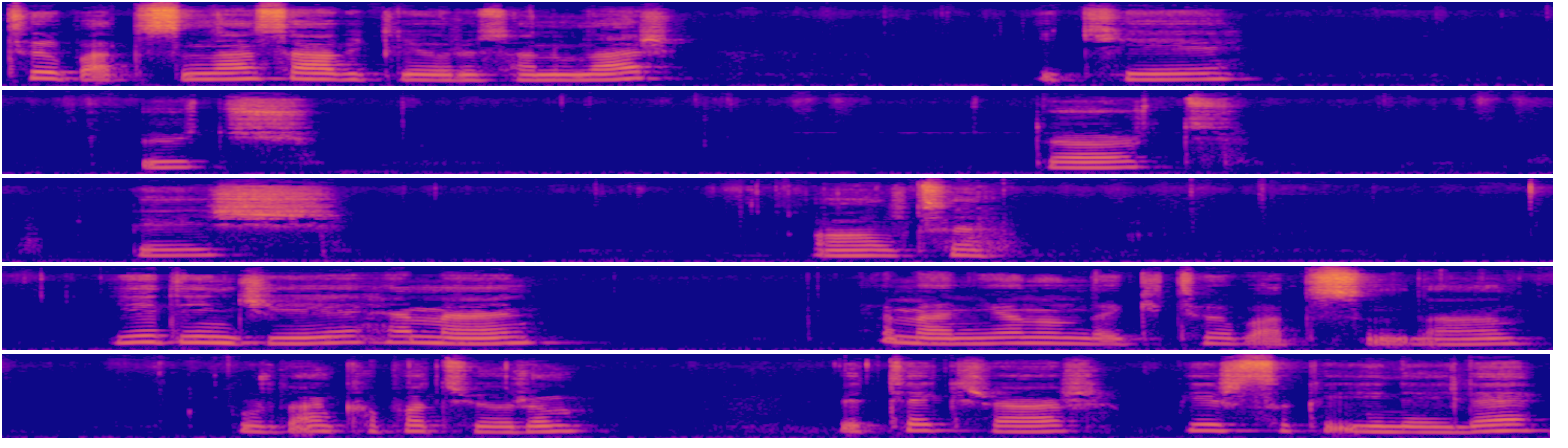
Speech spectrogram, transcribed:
tığ battısından sabitliyoruz hanımlar. 2 3 4 5 6 7.yi hemen hemen yanındaki tığ battısından buradan kapatıyorum ve tekrar bir sık iğne ile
